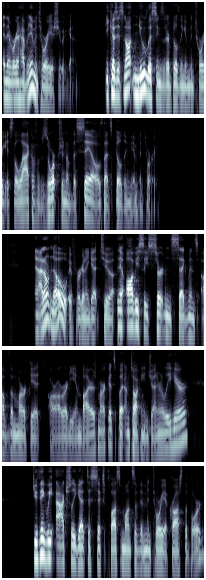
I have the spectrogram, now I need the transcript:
And then we're going to have an inventory issue again. Because it's not new listings that are building inventory, it's the lack of absorption of the sales that's building the inventory. And I don't know if we're going to get to, uh, now, obviously, certain segments of the market are already in buyer's markets, but I'm talking generally here do you think we actually get to six plus months of inventory across the board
